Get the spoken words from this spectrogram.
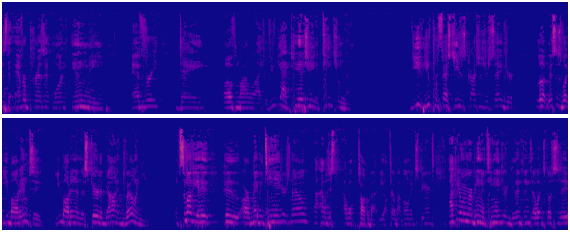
is the ever-present one in me every of my life. If you've got kids, you need to teach them that. If you, you profess Jesus Christ as your Savior, look, this is what you bought into. You bought into the Spirit of God indwelling you. And some of you who who are maybe teenagers now, I'll just, I won't talk about you, I'll talk about my own experience. I can remember being a teenager and doing things I wasn't supposed to do,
